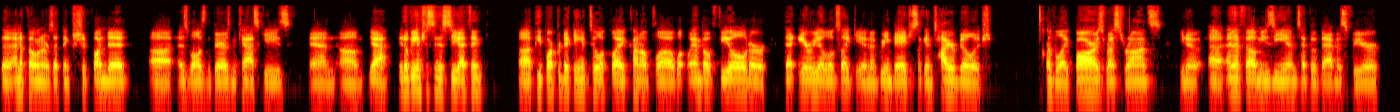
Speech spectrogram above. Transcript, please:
the NFL owners I think should fund it uh, as well as the Bears, McCaskeys, and um, yeah, it'll be interesting to see. I think uh, people are predicting it to look like kind of uh, what Lambeau Field or that area looks like in a Green Bay, just like an entire village of like bars, restaurants, you know, uh, NFL museum type of atmosphere.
